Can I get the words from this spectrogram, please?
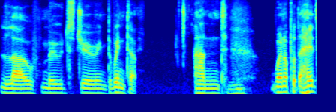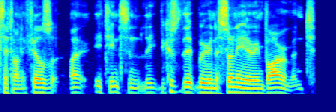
low moods during the winter and mm-hmm. when I put the headset on it feels uh, it instantly because the, we're in a sunnier environment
